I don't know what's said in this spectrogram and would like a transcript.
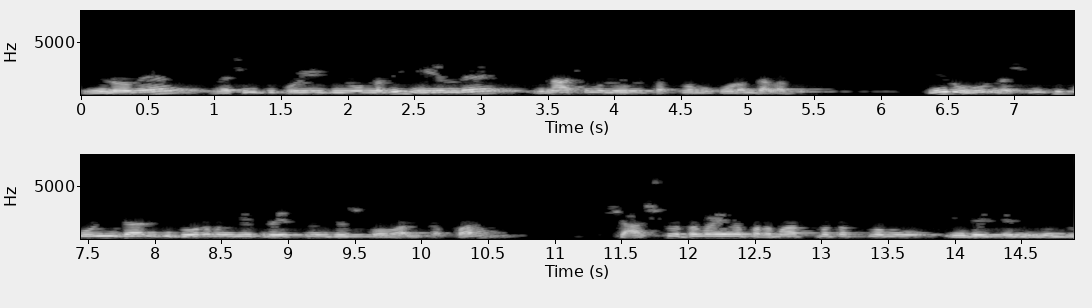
మీలోనే నశించిపోయేది ఉన్నది మీదే వినాశము లేని తత్వము కూడా గలదు. మీరు నశించిపోయేదానికి దూరం అయ్యే ప్రయత్నం చేసుకోవాలి తప్ప శాశ్వతమైన పరమాత్మతత్వము ఏదైతే నీయందు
